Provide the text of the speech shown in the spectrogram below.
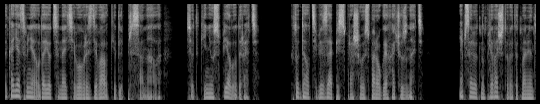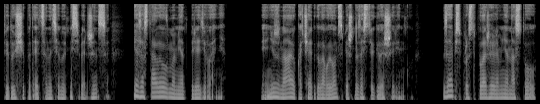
Наконец мне удается найти его в раздевалке для персонала — все-таки не успел удрать. «Кто дал тебе запись?» — спрашиваю с порога, я хочу знать. Мне абсолютно плевать, что в этот момент ведущий пытается натянуть на себя джинсы. Я застала его в момент переодевания. «Я не знаю», — качает головой он, спешно застегивая ширинку. Запись просто положили мне на стол.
